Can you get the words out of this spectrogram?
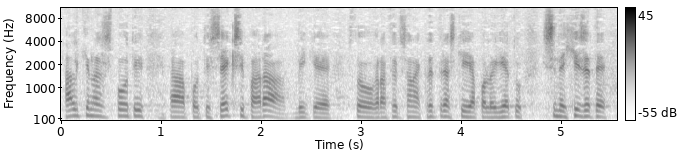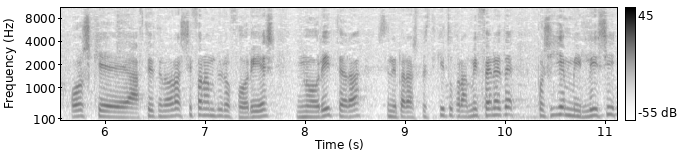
Άλκη. Να σας πω ότι από τις 6 παρά μπήκε στο γραφείο της ανακρίτριας και η απολογία του συνεχίζεται ως και αυτή την ώρα. Σύμφωνα με πληροφορίες, νωρίτερα στην υπερασπιστική του γραμμή φαίνεται πως είχε μιλήσει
